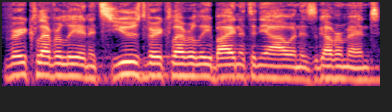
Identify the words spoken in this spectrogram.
very cleverly and it's used very cleverly by Netanyahu and his government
